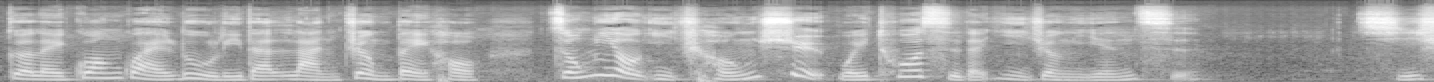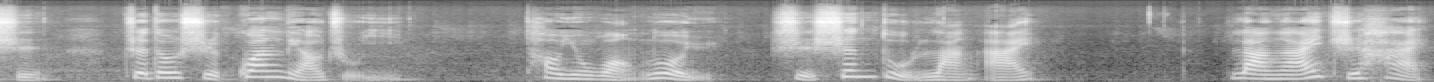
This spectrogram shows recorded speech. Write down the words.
各类光怪陆离的懒政背后，总有以程序为托词的义正言辞。其实，这都是官僚主义。套用网络语，是深度懒癌。懒癌之害。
